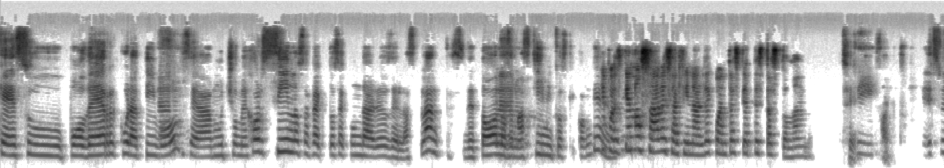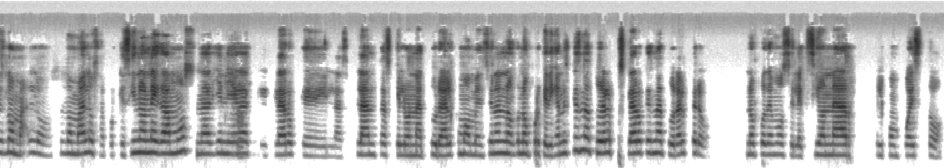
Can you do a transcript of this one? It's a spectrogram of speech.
que su poder curativo sea mucho mejor sin los efectos secundarios de las plantas, de todos los demás químicos que contienen. Y pues que no sabes al final de cuentas qué te estás tomando. Sí, exacto. Eso es lo malo, eso es lo malo, o sea, porque si no negamos, nadie niega que claro que las plantas, que lo natural, como mencionan, no, no porque digan es que es natural, pues claro que es natural, pero no podemos seleccionar el compuesto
